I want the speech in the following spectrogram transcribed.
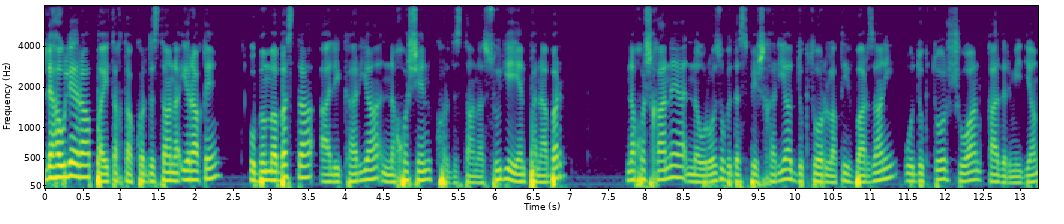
لە هەولێرە پایتەختە کوردستانە عێراقی و بمەبەستە ئالیکاریە نەخۆشێن کوردستانە سووریەیەن پەنابەر نەخۆشخانەیە نەورۆز و بەدەستپێشخەریە دکتۆر لەتیف بارزانانی و دکتۆر شووان قادر میدیام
